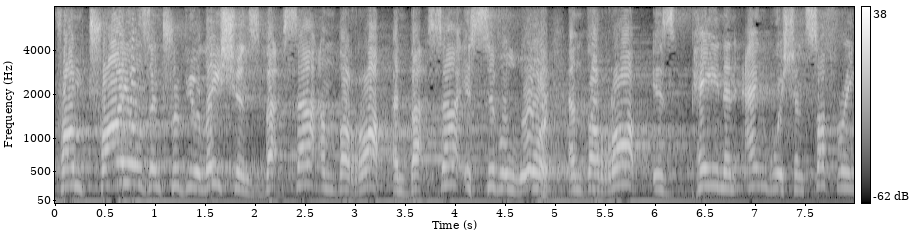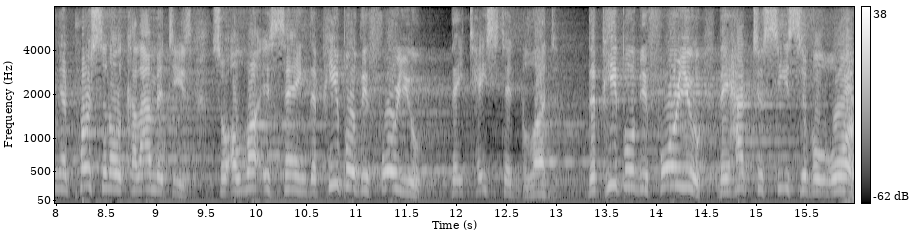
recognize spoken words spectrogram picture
from trials and tribulations. Ba'sa and darra. And ba'sa is civil war. And darra is pain and anguish and suffering and personal calamities. So Allah is saying, the people before you, they tasted blood. The people before you, they had to see civil war.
